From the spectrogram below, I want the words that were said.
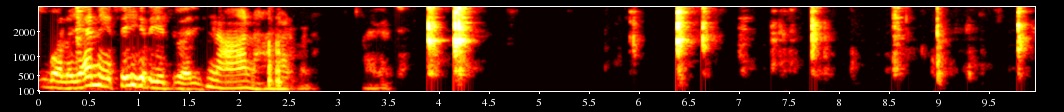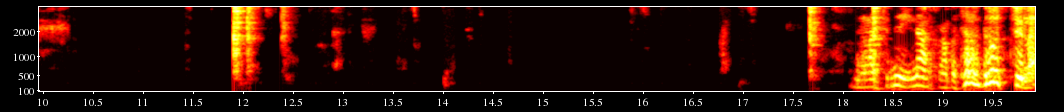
বলা যায় না এতেই হেরে যেতে পারি। না না পারবে না। হয়ে গেছে। মাছ নেই না কাঁটা ছাড়াতে হচ্ছে না।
